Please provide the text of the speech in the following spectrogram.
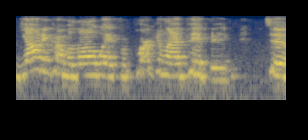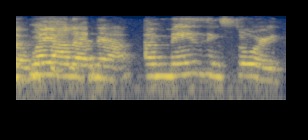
y'all didn't come a long way from parking lot pimping to where y'all at now. Amazing story.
